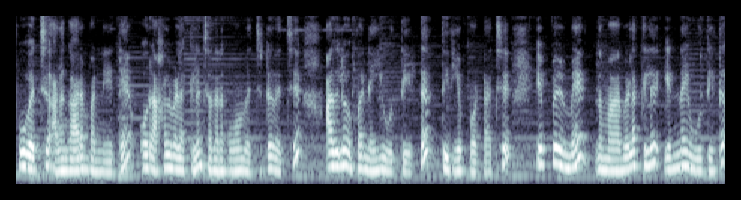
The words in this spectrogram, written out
பூ வச்சு அலங்காரம் பண்ணிட்டேன். ஒரு அகல் விளக்கிலும் சந்தனக்குமம் வச்சுட்டு வச்சு அதில் இப்போ நெய் ஊற்றிட்டு திரிய போட்டாச்சு. எப்பயுமே நம்ம விளக்கில் எண்ணெய் ஊற்றிட்டு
